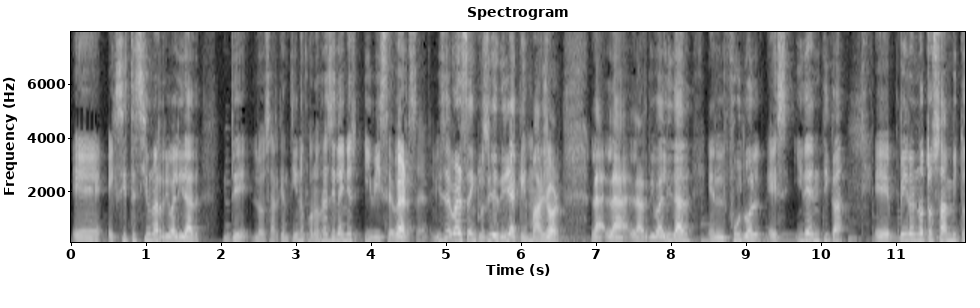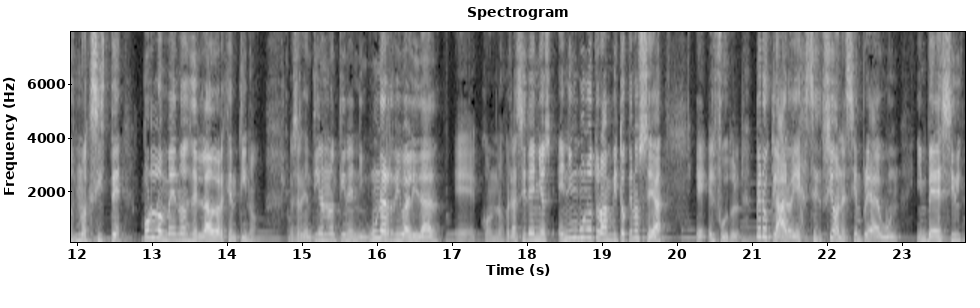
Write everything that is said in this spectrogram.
eh, existe sí una rivalidad de los argentinos con los brasileños y viceversa. Viceversa inclusive diría que es mayor. La, rivalidad en el fútbol es idéntica, eh, pero en otros ámbitos no existe, por lo menos del lado argentino. Los argentinos no tienen ninguna rivalidad eh, con los brasileños en ningún otro ámbito que no sea eh, el fútbol. Pero claro, hay excepciones. Siempre hay algún imbécil,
